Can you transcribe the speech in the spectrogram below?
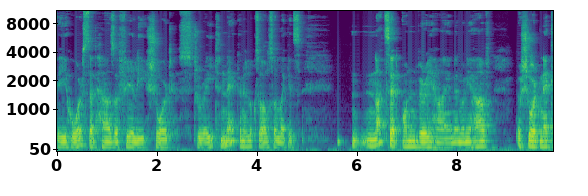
a horse that has a fairly short straight neck and it looks also like it's not set on very high and then when you have a short neck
